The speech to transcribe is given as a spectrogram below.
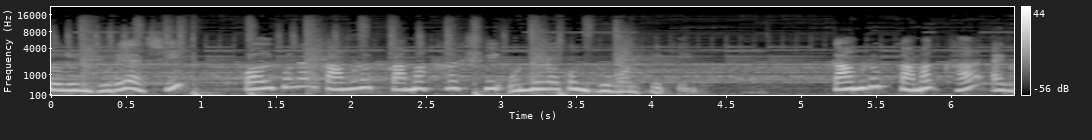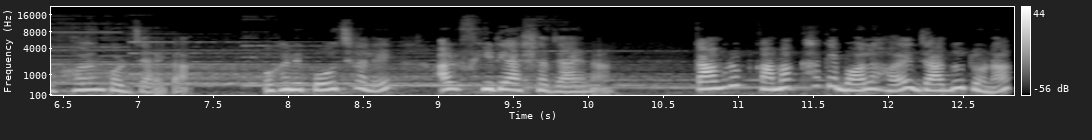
চলুন ঘুরে আসি কল্পনার কামরূপ কামাখ্যার সেই অন্যরকম ভুবন থেকে। কামরূপ কামাখ্যা এক ভয়ঙ্কর জায়গা। ওখানে পৌঁছালে আর ফিরে আসা যায় না। কামরূপ কামাখ্যাকে বলা হয় জাদুটোনা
